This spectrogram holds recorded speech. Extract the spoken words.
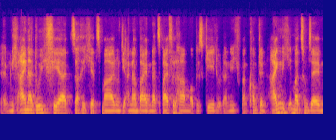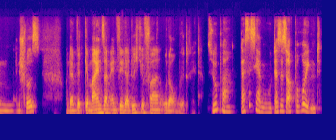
ähm, nicht einer durchfährt, sage ich jetzt mal, und die anderen beiden da Zweifel haben, ob es geht oder nicht. Man kommt dann eigentlich immer zum selben Entschluss und dann wird gemeinsam entweder durchgefahren oder umgedreht. Super, das ist ja gut, das ist auch beruhigend.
